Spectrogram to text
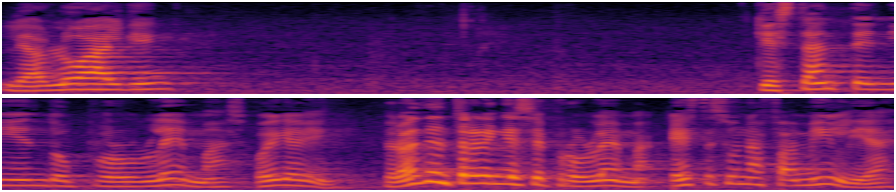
le habló a alguien que están teniendo problemas, oiga bien, pero antes de entrar en ese problema, esta es una familia,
